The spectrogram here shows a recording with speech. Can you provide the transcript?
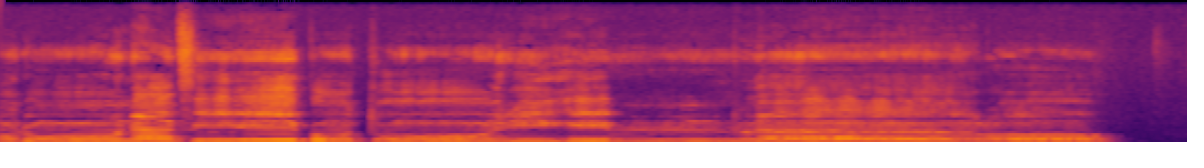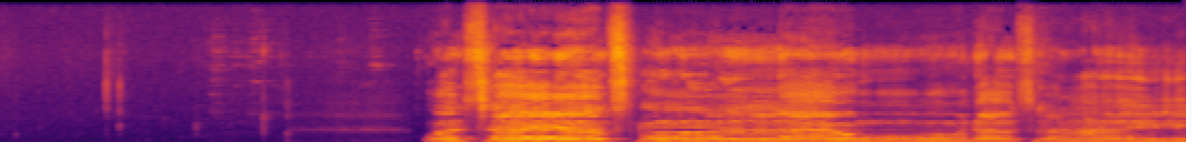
يأكلون في بطونهم نارا. وسيصلون سعيرا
